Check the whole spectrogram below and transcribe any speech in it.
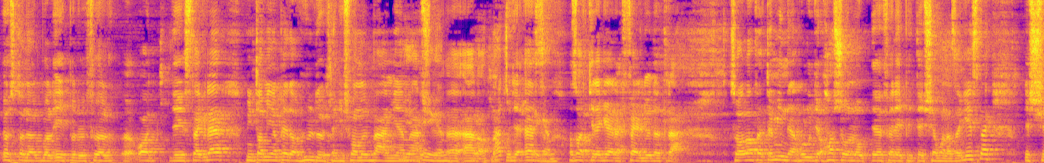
ösztönökből épülő föl részlegre, mint amilyen például a hüllőknek is van, vagy bármilyen igen, más igen. állatnak. Hát, ugye ez, igen. az agykéreg erre fejlődött rá. Szóval alapvetően mindenhol ugye hasonló felépítése van az egésznek, és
